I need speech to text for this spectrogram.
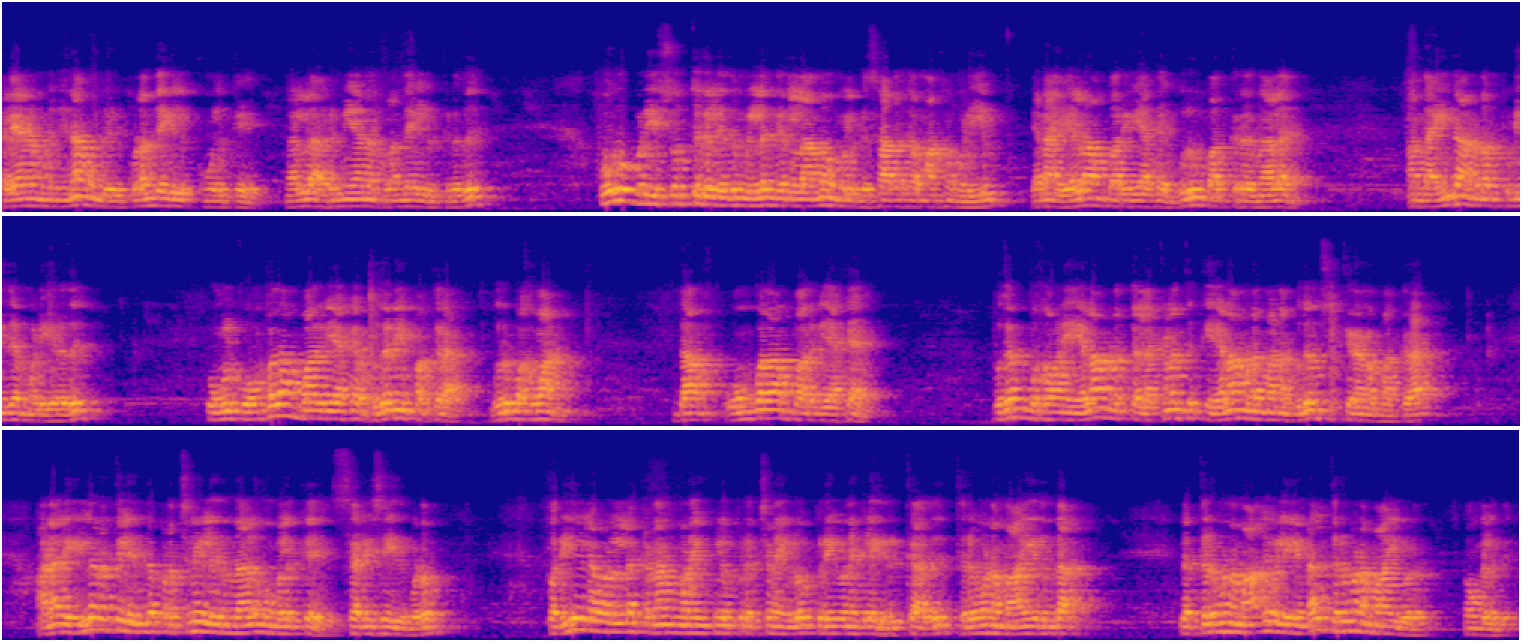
கல்யாணம் முடிஞ்சுன்னா உங்கள் குழந்தைகளுக்கு உங்களுக்கு நல்ல அருமையான குழந்தைகள் இருக்கிறது. பூர்வப்படி சொத்துகள் எதுவும் இல்லைங்கிற இல்லாமல் உங்களுக்கு சாதகமாக முடியும். ஏன்னா ஏழாம் பார்வையாக குரு பார்க்கறதுனால அந்த ஐந்தாம் இடம் புனிதம் அடைகிறது. உங்களுக்கு ஒன்பதாம் பார்வையாக புதனை பார்க்கிறார். குரு பகவான் தாம் ஒன்பதாம் பார்வையாக புதன் பகவானை ஏழாம் இடத்த லக்கணத்துக்கு ஏழாம் இடமான புதன் சுக்கிரனை பார்க்கிறார். ஆனால் இல்லறத்தில் எந்த பிரச்சனையில் இருந்தாலும் உங்களுக்கு சரி செய்துவிடும் பெரிய லெவலில் கணவன் மனைவிக்குள்ள பிரச்சனைகளோ பிரிவினைகளோ இருக்காது. திருமணம் ஆகியிருந்தால் இல்லை திருமணம் ஆகவில்லை என்றால் திருமணம் ஆகிவிடும் உங்களுக்கு.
